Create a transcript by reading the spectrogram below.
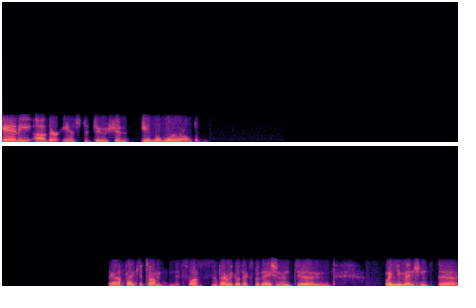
any other institution in the world. Yeah, thank you, Tom. This was a very good explanation. And um, when you mentioned the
